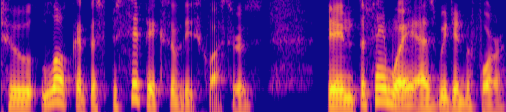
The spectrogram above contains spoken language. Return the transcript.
to look at the specifics of these clusters, in the same way as we did before,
